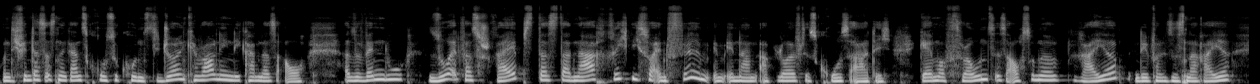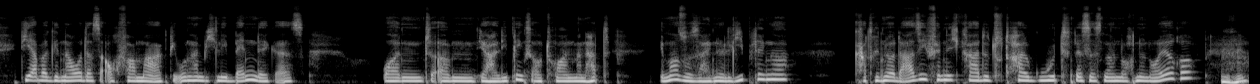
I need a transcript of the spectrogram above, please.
Und ich finde, das ist eine ganz große Kunst. Die Joan K. Rowling, die kann das auch. Also wenn du so etwas schreibst, dass danach richtig so ein Film im Innern abläuft, ist großartig. Game of Thrones ist auch so eine Reihe, in dem Fall ist es eine Reihe, die aber genau das auch vermag, die unheimlich lebendig ist. Und ähm, ja, Lieblingsautoren, man hat immer so seine Lieblinge. Katrin Nordasi finde ich gerade total gut. Das ist noch eine neuere. Mhm.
